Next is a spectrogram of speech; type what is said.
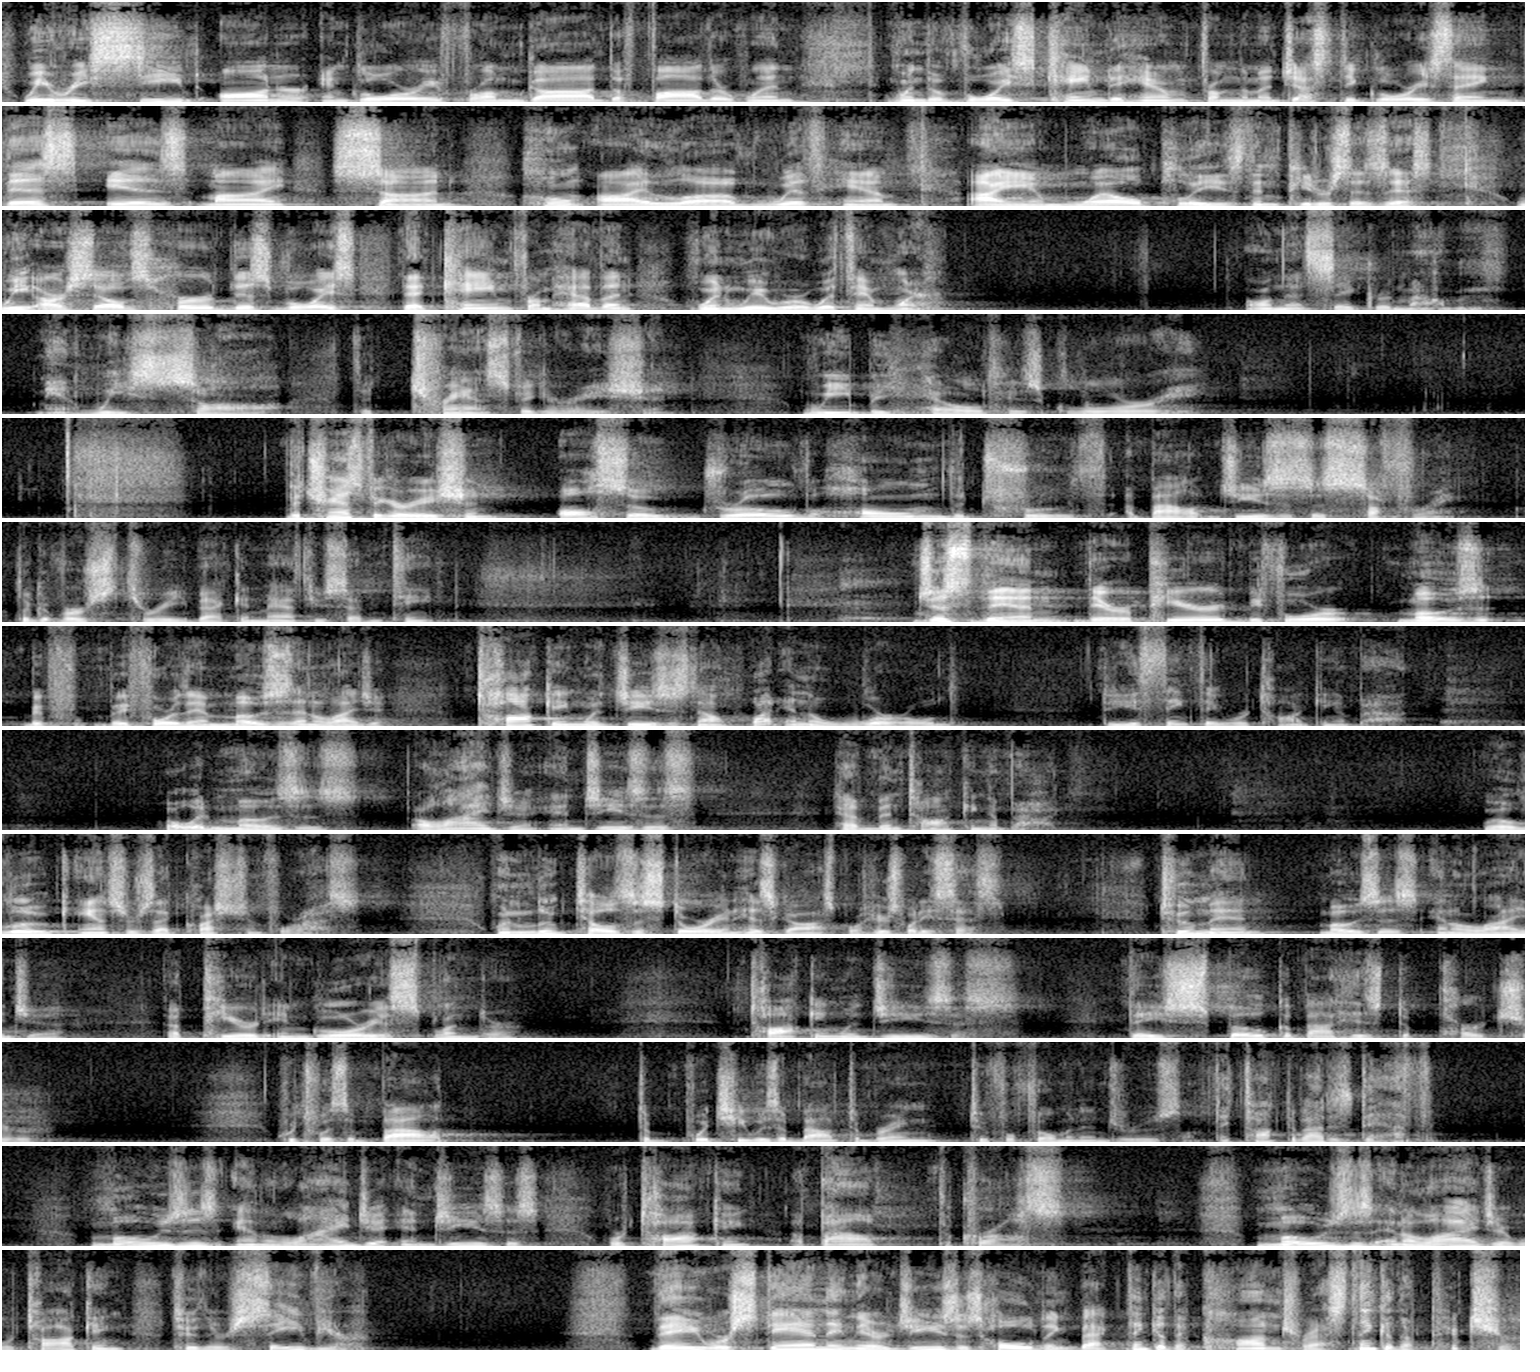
We received honor and glory from God the Father when, when the voice came to him from the majestic glory, saying, This is my Son, whom I love. With him I am well pleased. Then Peter says this We ourselves heard this voice that came from heaven when we were with him where? On that sacred mountain. Man, we saw the transfiguration. We beheld his glory. The Transfiguration also drove home the truth about Jesus' suffering. Look at verse 3 back in Matthew 17. Just then there appeared before Moses before them Moses and Elijah talking with Jesus. Now, what in the world do you think they were talking about? What would Moses, Elijah, and Jesus have been talking about? Well, Luke answers that question for us. When Luke tells the story in his gospel, here's what he says Two men, Moses and Elijah, appeared in glorious splendor, talking with Jesus. They spoke about his departure, which was about to, which he was about to bring to fulfillment in Jerusalem. They talked about his death. Moses and Elijah and Jesus were talking about the cross. Moses and Elijah were talking to their Savior. They were standing there, Jesus holding back. Think of the contrast, think of the picture.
